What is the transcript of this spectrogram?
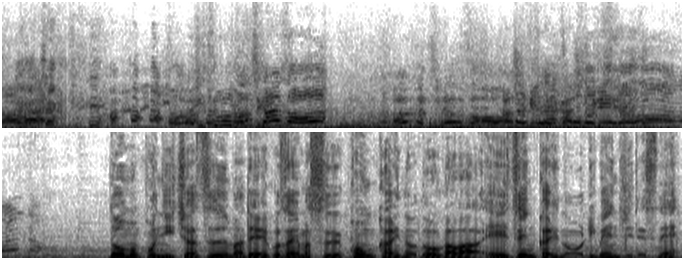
いつもと違うぞなんか違うぞどうもこんにちは、ズーマでございます。今回の動画は、えー前回のリベンジですね、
